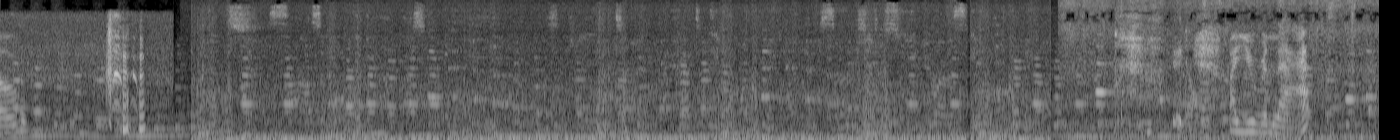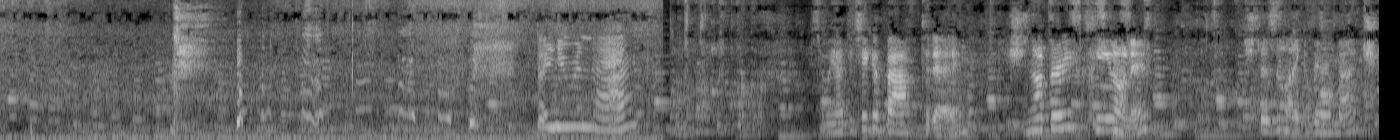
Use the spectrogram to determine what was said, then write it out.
Are you relaxed? Are you relaxed? So we have to take a bath today. She's not very keen on it. She doesn't like it very much.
